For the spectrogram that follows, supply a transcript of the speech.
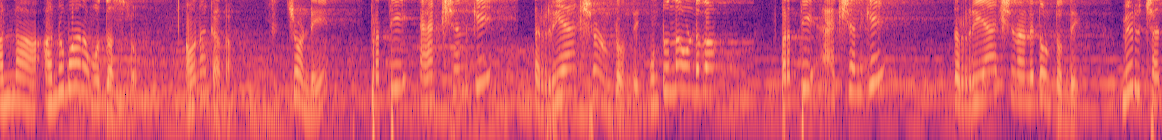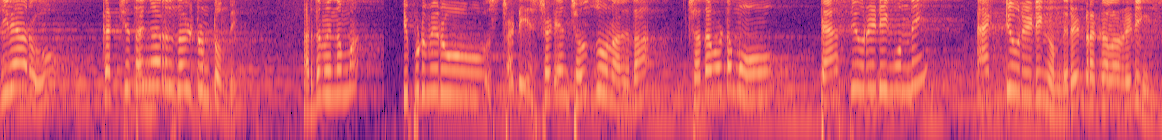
అన్న అనుమానం వద్దు అసలు. అవునా కదా? చూడండి ప్రతి యాక్షన్కి రియాక్షన్ ఉంటుంది. ఉంటుందా ఉండదా? ప్రతి యాక్షన్కి రియాక్షన్ అనేది ఉంటుంది. మీరు చదివారు ఖచ్చితంగా రిజల్ట్ ఉంటుంది. అర్థమైందమ్మా? ఇప్పుడు మీరు స్టడీ స్టడీ అని చదువుతున్నారు కదా. చదవటము ప్యాసివ్ రీడింగ్ ఉంది యాక్టివ్ రీడింగ్ ఉంది. రెండు రకాల రీడింగ్స్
